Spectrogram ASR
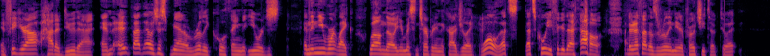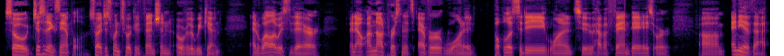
and figure out how to do that. And I thought that was just, man, a really cool thing that you were just, and then you weren't like, well, no, you're misinterpreting the cards. You're like, whoa, that's, that's cool. You figured that out. I mean, I thought that was a really neat approach you took to it. So, just an example. So, I just went to a convention over the weekend, and while I was there, and now I'm not a person that's ever wanted publicity, wanted to have a fan base, or um, any of that.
